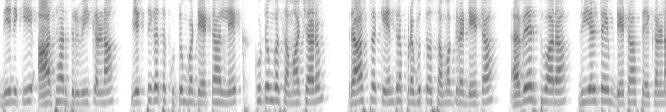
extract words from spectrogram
దీనికి ఆధార్ ధృవీకరణ వ్యక్తిగత కుటుంబ డేటా లేక్ కుటుంబ సమాచారం రాష్ట్ర కేంద్ర ప్రభుత్వ సమగ్ర డేటా అవేర్ ద్వారా రియల్ టైం డేటా సేకరణ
